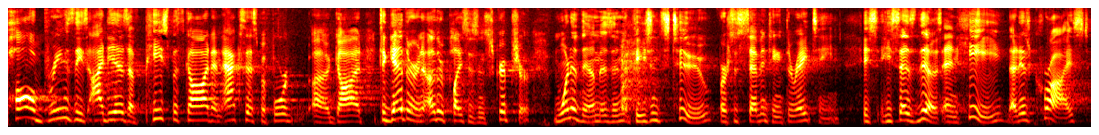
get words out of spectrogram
Paul brings these ideas of peace with God and access before uh, God together in other places in Scripture. One of them is in Ephesians 2, verses 17 through 18. He says this, and he, that is Christ,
